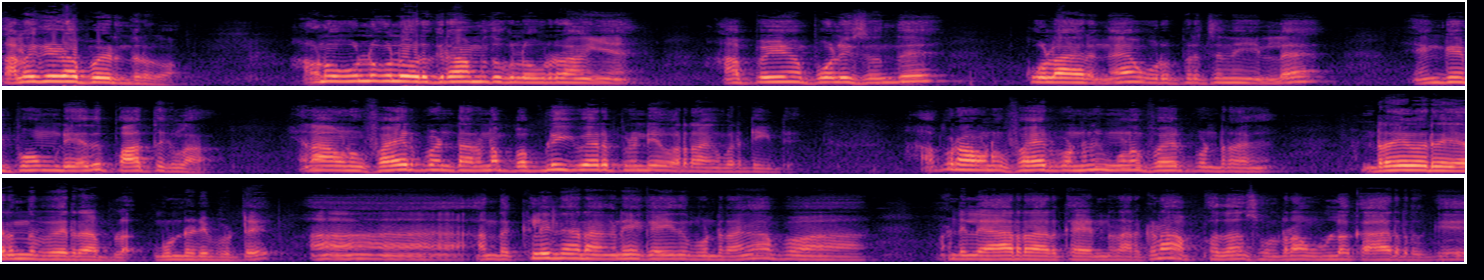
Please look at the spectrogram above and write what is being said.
தலைகீழாக போயிருந்துருக்கும். அவனை உள்ளுக்குள்ளே ஒரு கிராமத்துக்குள்ளே விட்றாங்க. அப்பயும் போலீஸ் வந்து கூலாக இருங்க ஒரு பிரச்சனையும் இல்லை. எங்கேயும் போக முடியாது பார்த்துக்கலாம் ஏன்னா அவனுக்கு ஃபயர் பண்ணிட்டாங்கன்னா பப்ளிக் வேறு பின்னாடியே வர்றாங்க விரட்டிக்கிட்டு. அப்புறம் அவனுக்கு ஃபயர் பண்ணணும் இவங்களும் ஃபயர் பண்ணுறாங்க டிரைவர் இறந்து போயிடுறாப்புல குண்டடிப்பட்டு அந்த கிளீனர் அங்கேயே கைது பண்ணுறாங்க அப்போ வண்டியில் யாரா இருக்கா என்னடா இருக்குன்னா அப்போ தான் சொல்கிறான் உள்ளே கார் இருக்குது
